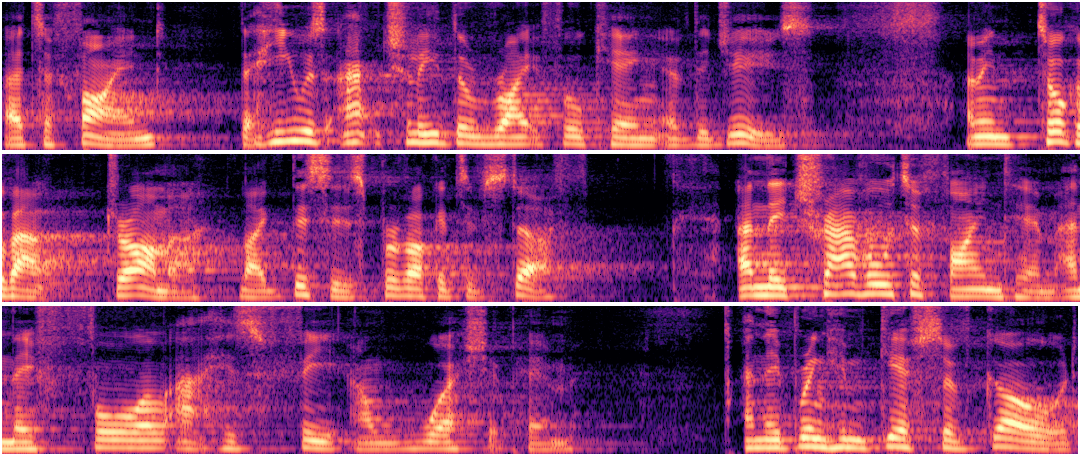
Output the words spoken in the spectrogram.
uh, to find, that he was actually the rightful king of the Jews. I mean, talk about drama. Like, this is provocative stuff. And they travel to find him, and they fall at his feet and worship him. And they bring him gifts of gold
